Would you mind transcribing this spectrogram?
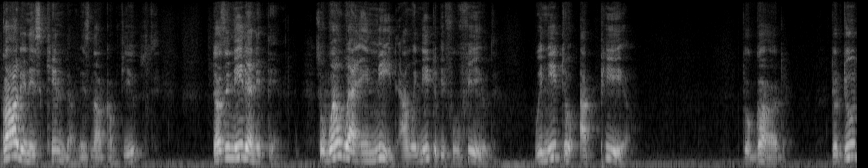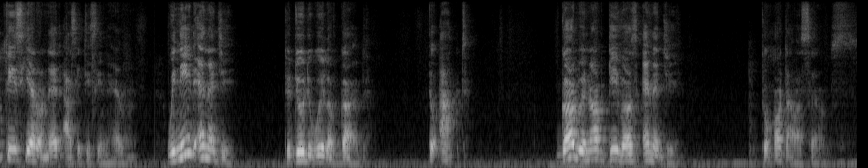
God in his kingdom is not confused. Doesn't need anything. So when we are in need and we need to be fulfilled, we need to appeal to God to do things here on earth as it is in heaven. We need energy to do the will of God, to act. God will not give us energy to hurt ourselves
